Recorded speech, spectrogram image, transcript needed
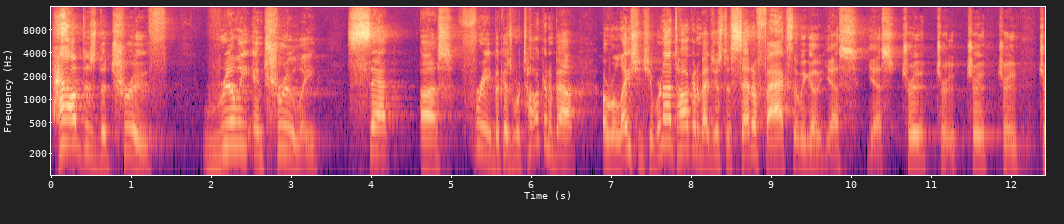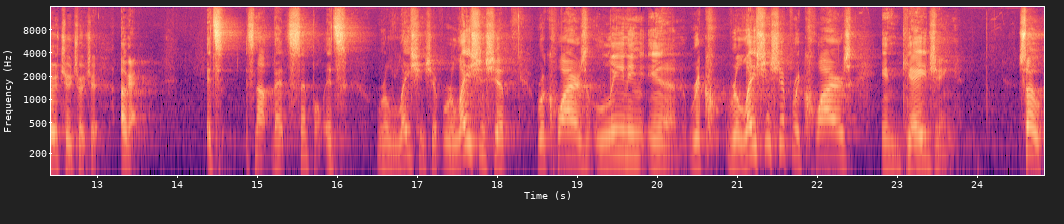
how does the truth really and truly set us free? Because we're talking about a relationship. We're not talking about just a set of facts that we go, yes, yes, true, true, true, true, true, true, true, true. Okay. It's, it's not that simple. It's relationship. Relationship requires leaning in, Re- relationship requires engaging. So,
